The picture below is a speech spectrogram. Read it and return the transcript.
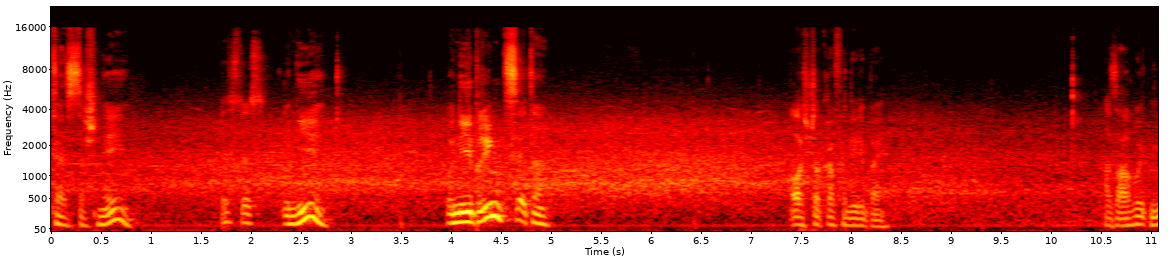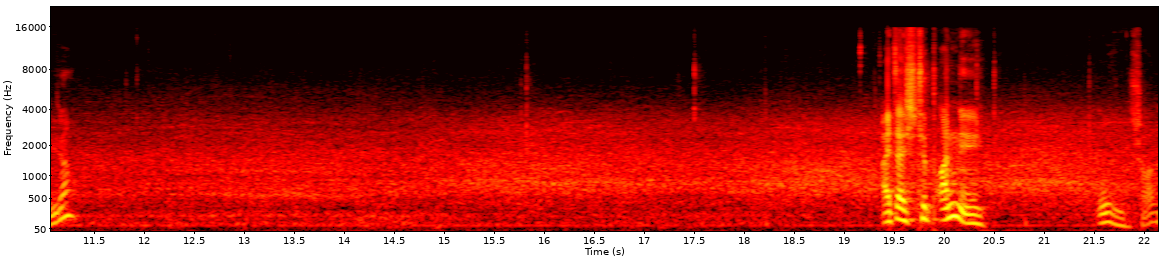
Alter, ist das schnell. Ist das? O'Neill. O'Neill bringt's, Alter. Oh, Stocker verliert den Ball. Hazard holt ihn wieder. Alter, ich tipp an, ey. Oh, schade.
